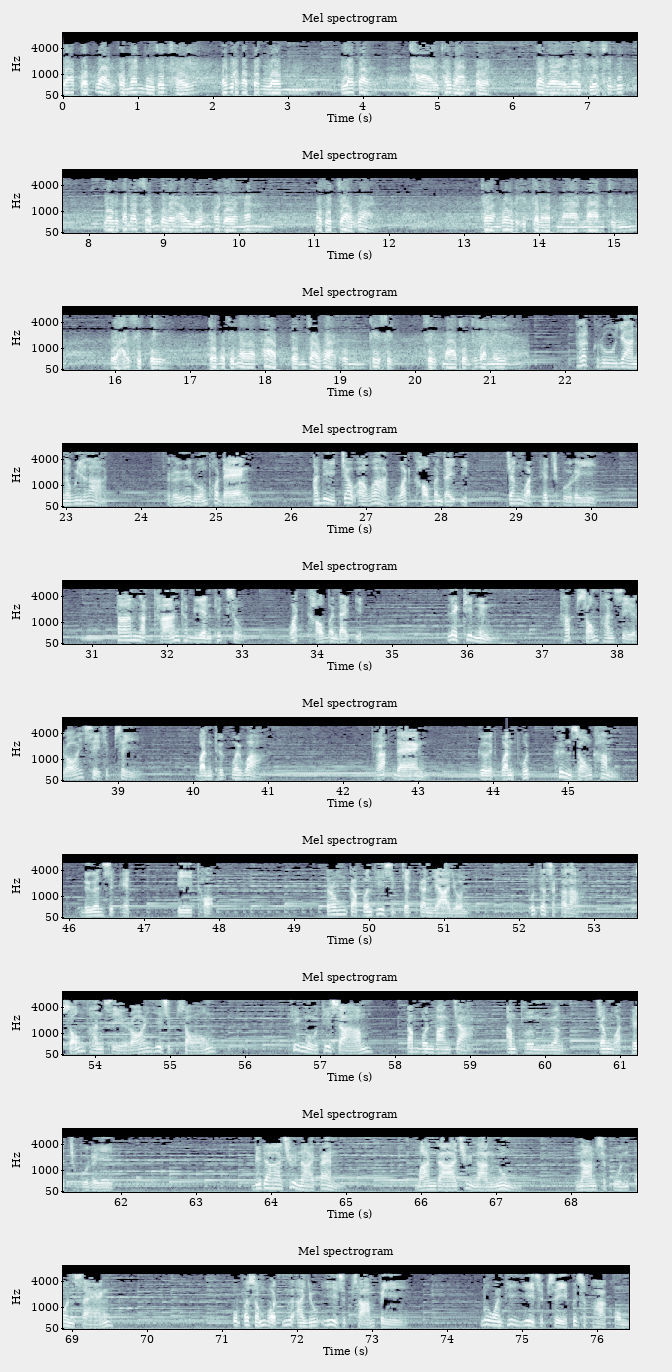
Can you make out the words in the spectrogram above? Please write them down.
ปรากฏว่าองค์นั้นอยู่เฉยๆเพราะว่าก็เป็นลมแล้วก็ถ่ายทวารเปิด ก็เลยเลยเสียชีวิต เลยคณะสงฆ์ก็เลยเอาหลวงพ่อแดงนั้นมาเป็นเจ้าวาดแทนพระพุทธอิตลอดนานนานถึงหลายสิบปีจนมาถึงอาภาพเป็นเจ้าวาดองค์ที่สิบสืบมาจนทุกวันนี้ พระครูยานวิลาศหรือหลวงพ่อแดง อดีตเจ้าอาวาสวัดเขาบันไดอิฐจังหวัดเพชรบุรี ตามหลักฐานทะเบียนภิกษุ วัดเขาบันไดอิฐ เลขที่หนึ่ง ทับ2444 บันทึกไว้ว่า พระแดงเกิดวันพุธขึ้นสองค่ำเดือน 11 ปีเถาะ ตรงกับวันที่ 17 กันยายน พุทธศักราช 2422 ที่หมู่ที่สามตำบลบางจากอำเภอเมือง จังหวัดเพชรบุรี บิดาชื่อนายแป้น มารดาชื่อนางนุ่ม นามสกุลอ้นแสง อุปสมบทเมื่ออายุ 23 ปี เมื่อวันที่ 24 พฤษภาคม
